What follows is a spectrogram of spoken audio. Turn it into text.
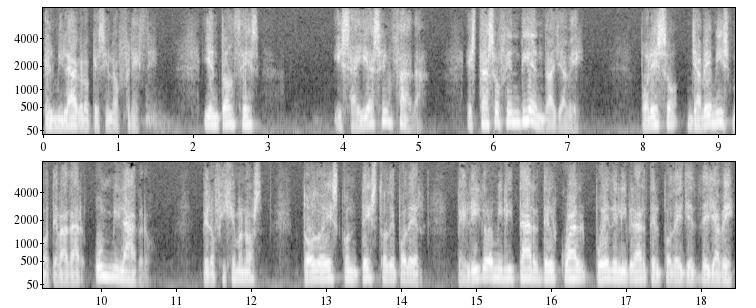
el milagro que se le ofrece. Y entonces Isaías se enfada Estás ofendiendo a Yahvé. Por eso Yahvé mismo te va a dar un milagro. Pero fijémonos, todo es contexto de poder, peligro militar del cual puede librarte el poder de Yahvé.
